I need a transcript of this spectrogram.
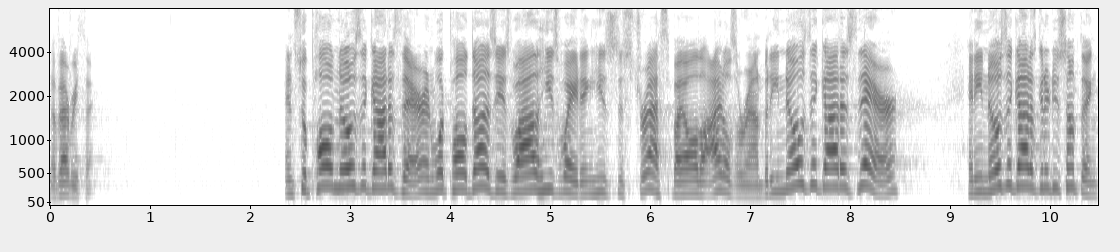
of everything. And so Paul knows that God is there, and what Paul does is while he's waiting, he's distressed by all the idols around, but he knows that God is there, and he knows that God is going to do something.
